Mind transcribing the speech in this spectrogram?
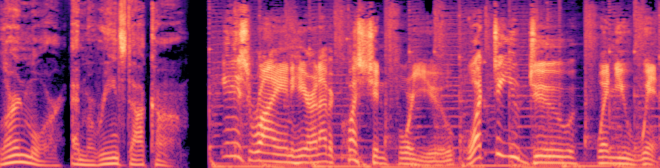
Learn more at marines.com. It is Ryan here, and I have a question for you. What do you do when you win?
